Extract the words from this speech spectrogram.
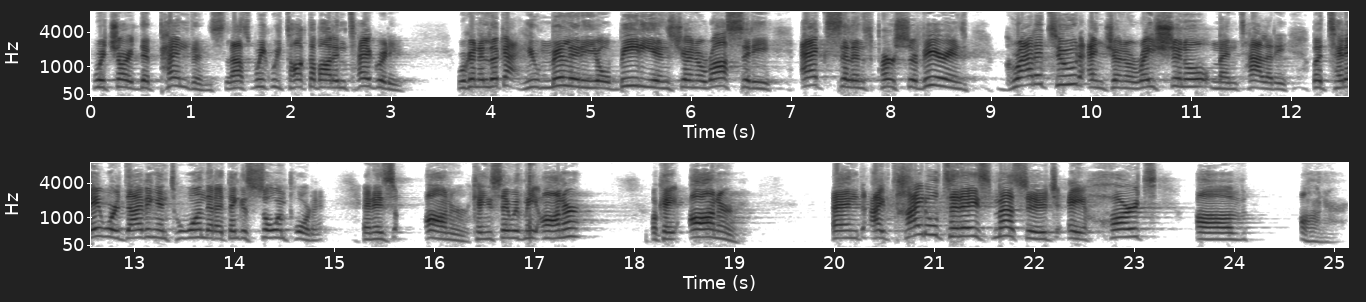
which are dependence. Last week we talked about integrity. We're going to look at humility, obedience, generosity, excellence, perseverance, gratitude, and generational mentality. But today we're diving into one that I think is so important, and is honor. Can you say with me, honor? Okay, honor. And I've titled today's message, A Heart of Honor.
